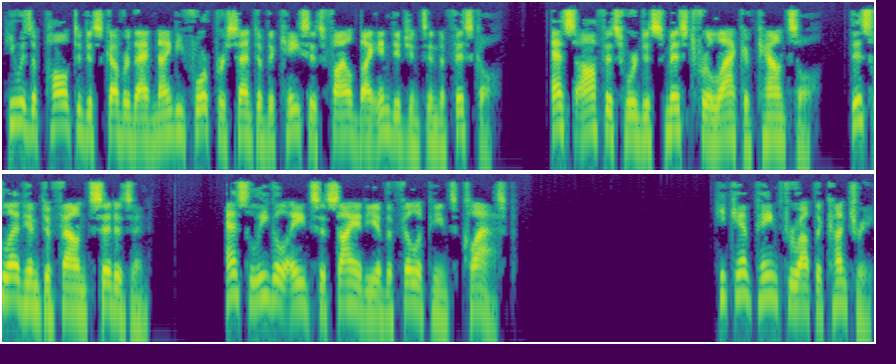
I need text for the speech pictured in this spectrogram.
He was appalled to discover that 94% of the cases filed by indigents in the fiscal's office were dismissed for lack of counsel. This led him to found Citizen's Legal Aid Society of the Philippines CLASP. He campaigned throughout the country,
